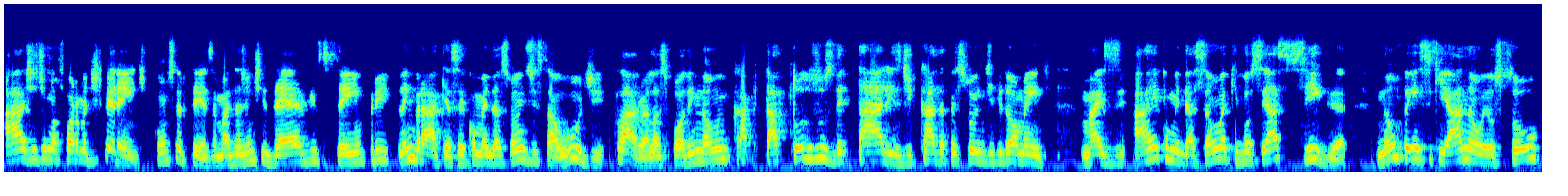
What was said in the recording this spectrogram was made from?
Age de uma forma diferente, com certeza, mas a gente deve sempre lembrar que as recomendações de saúde, claro, elas podem não captar todos os detalhes de cada pessoa individualmente, mas a recomendação é que você a siga. Não pense que, ah, não, eu sou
